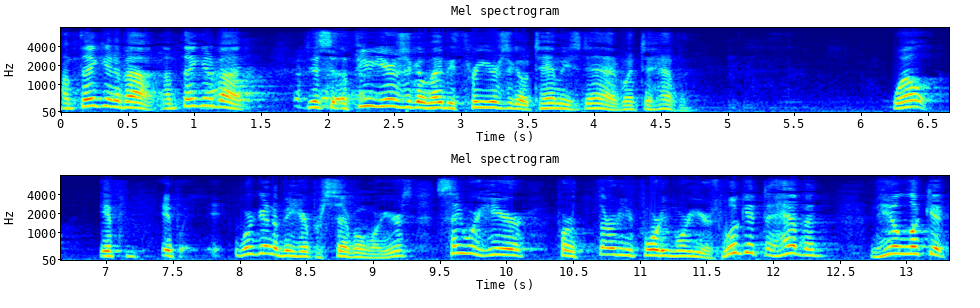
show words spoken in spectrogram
I'm thinking about, I'm thinking about just a few years ago, maybe three years ago, Tammy's dad went to heaven. Well, if, if we're going to be here for several more years, say we're here for 30 or 40 more years, we'll get to heaven and he'll look at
